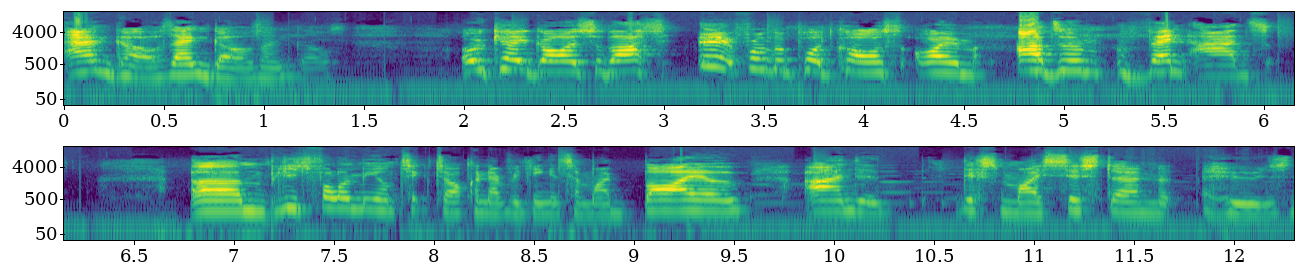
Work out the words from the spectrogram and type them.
and girls, and girls, and girls. Okay, guys, so that's it from the podcast. I'm Adam Vent Ads. Um, please follow me on TikTok and everything. It's in my bio. And this is my sister, who's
